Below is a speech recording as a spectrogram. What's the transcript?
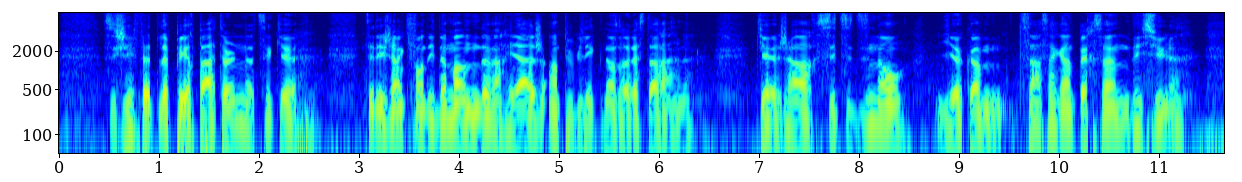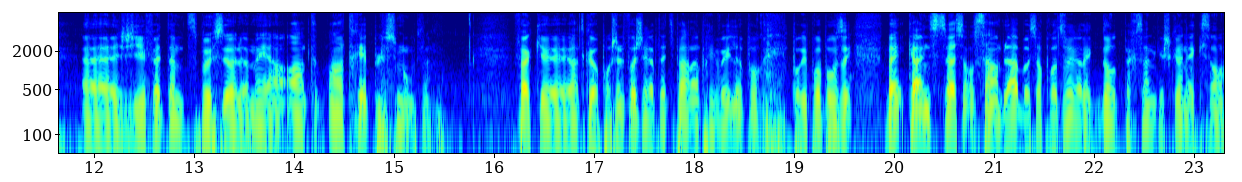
J'ai fait le pire pattern, tu sais, que. Tu sais, des gens qui font des demandes de mariage en public dans un restaurant, que genre, si tu dis non, il y a comme 150 personnes déçues. Là. Euh, J'y ai fait un petit peu ça, mais en, très plus smooth. Fait que, en tout cas, la prochaine fois, j'irai peut-être y parler en privé là, pour, pour y proposer. Ben, quand une situation semblable va se reproduire avec d'autres personnes que je connais qui sont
